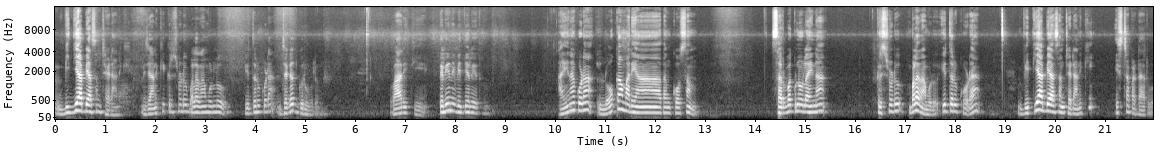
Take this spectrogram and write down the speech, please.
విద్యాభ్యాసం చేయడానికి. నిజానికి కృష్ణుడు బలరాముడు ఇద్దరు కూడా జగద్గురువులు. వారికి తెలియని విద్య లేదు. అయినా కూడా లోక మర్యాదం కోసం సర్వజ్ఞులైన కృష్ణుడు బలరాముడు ఇద్దరు కూడా విద్యాభ్యాసం చేయడానికి ఇష్టపడ్డారు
